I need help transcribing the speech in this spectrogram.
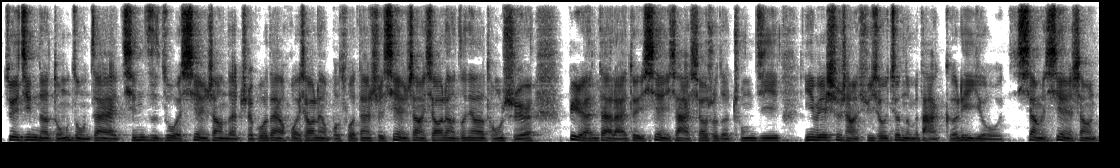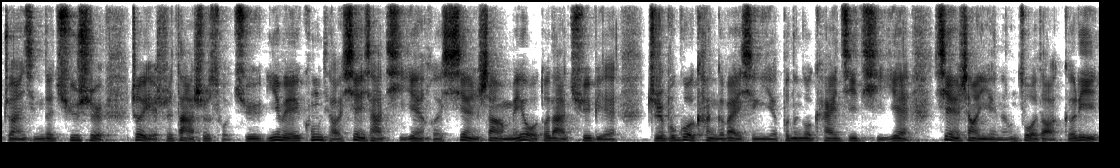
最近呢，董总在亲自做线上的直播带货，销量不错。但是线上销量增加的同时，必然带来对线下销售的冲击，因为市场需求就那么大。格力有向线上转型的趋势，这也是大势所趋。因为空调线下体验和线上没有多大区别，只不过看个外形，也不能够开机体验，线上也能做到。格力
